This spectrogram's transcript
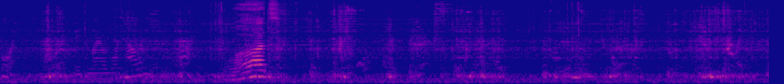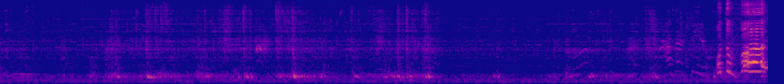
Boy, that was facing my own mortality. Ha! What? How'd that feel? What the fuck?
